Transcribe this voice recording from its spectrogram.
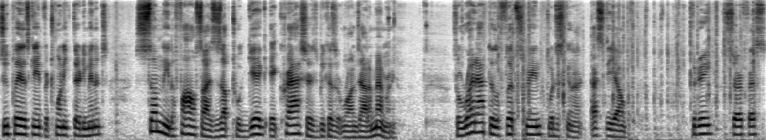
So you play this game for 20, 30 minutes. Suddenly the file size is up to a gig. It crashes because it runs out of memory. So right after the flip screen, we're just going to SDL free surface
